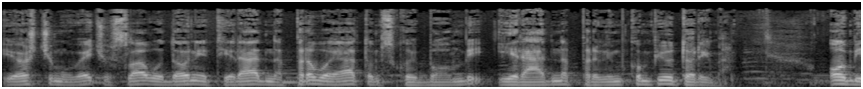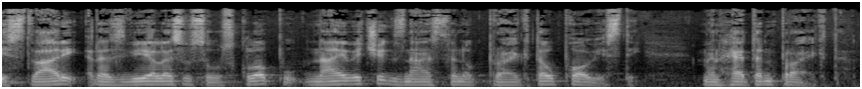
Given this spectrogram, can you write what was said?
još će mu veću slavu donijeti rad na prvoj atomskoj bombi i rad na prvim kompjutorima. Obje stvari razvijale su se u sklopu najvećeg znanstvenog projekta u povijesti, Manhattan projekta.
